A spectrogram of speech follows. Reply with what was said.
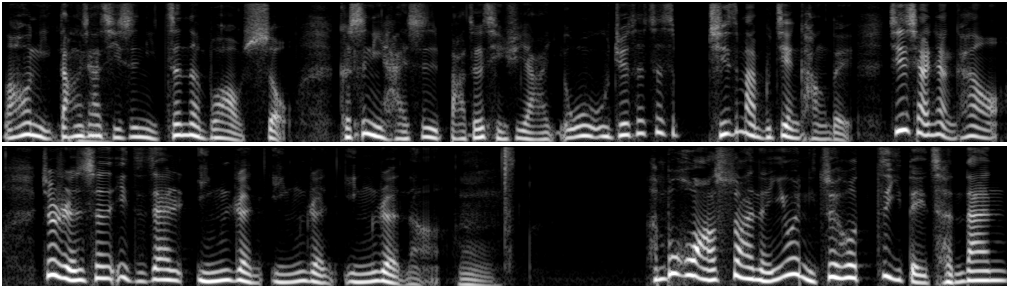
然后你当下其实你真的不好受，嗯、可是你还是把这个情绪压抑。我我觉得这是其实蛮不健康的。其实想想看哦，就人生一直在隐忍、隐忍、隐忍啊，嗯，很不划算的，因为你最后自己得承担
